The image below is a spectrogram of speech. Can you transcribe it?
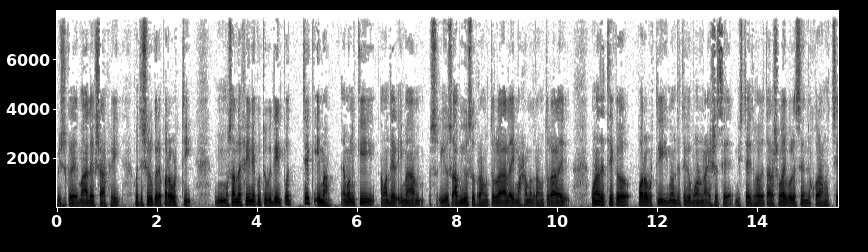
বিশেষ করে মালিক, শাফি হতে শুরু করে পরবর্তী মুসান্নাফিন, কুতুবুদ্দিন, প্রত্যেক ইমাম, এমনকি আমাদের ইমাম ইউসুফ, আবু ইউসুফ রহমতুল্লাহ আলাই মোহাম্মদ রহমতুল্লাহ আলাই ওনাদের থেকেও পরবর্তী ইমামদের থেকে বর্ণনা এসেছে। বিস্তারিতভাবে তারা সবাই বলেছেন যে কোরআন হচ্ছে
